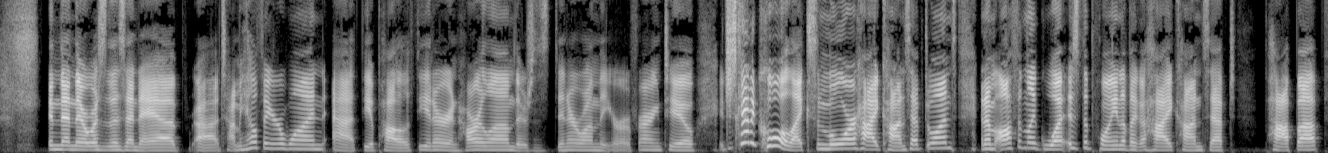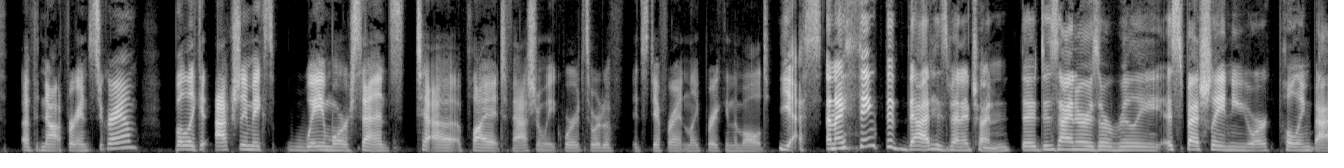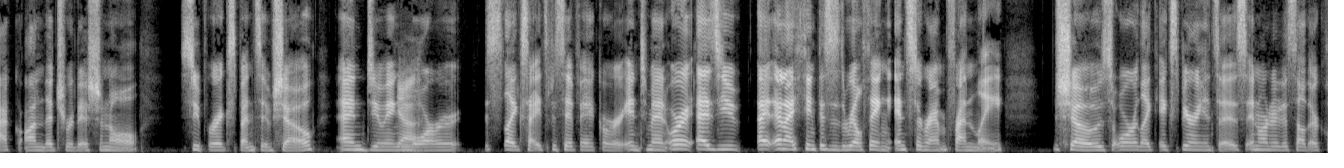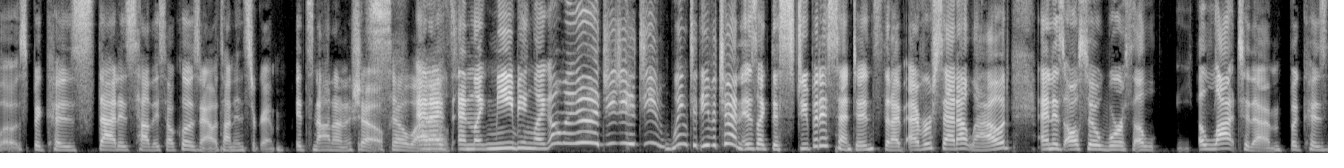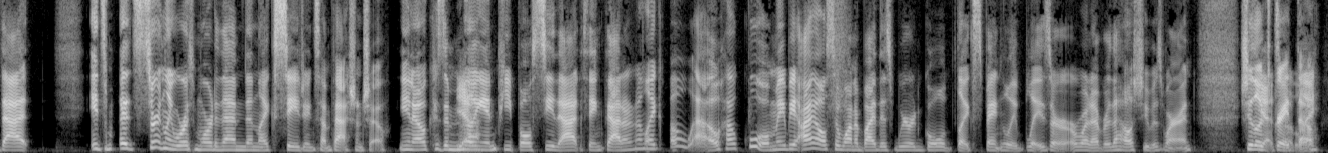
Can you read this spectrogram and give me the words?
and then there was the Zendaya uh, Tommy Hilfiger one at the Apollo Theater in Harlem. There's this dinner one that you're referring to. It's just kind of cool, like some more high concept ones. And I'm often like, what is the point of like a high concept pop up if not for Instagram? But like it actually makes way more sense to uh, apply it to Fashion Week, where it's sort of it's different, and like breaking the mold. Yes. And I think that that has been a trend. The designers are really, especially in New York, pulling back on the traditional super expensive show and doing Yeah. more like site specific or intimate or as you and I think this is the real thing Instagram friendly shows or like experiences in order to sell their clothes because that is how they sell clothes now. It's on Instagram. It's not on a show. It's so wild. And I and like me being like, oh my god, Gigi Hadid winked at Eva Chen is like the stupidest sentence that I've ever said out loud, and is also worth a a lot to them because that it's it's certainly worth more to them than like staging some fashion show, you know, because a Yeah. million people see that, think that, and are like, oh wow, how cool. Maybe I also want to buy this weird gold like spangly blazer or whatever the hell she was wearing. She looked Yeah, great totally. though.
